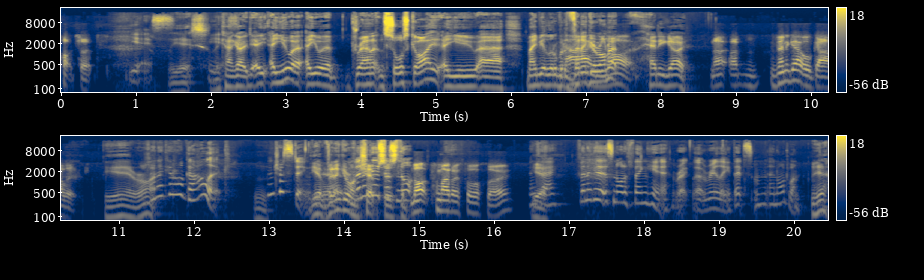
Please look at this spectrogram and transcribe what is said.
hot chips. Yes. Yes, you Yes. can't go. Are, are you a are you a drown it in sauce guy? Are you uh, maybe a little bit of vinegar on not. it? How do you go? No, uh, vinegar or garlic. Yeah, right. Vinegar or garlic? Interesting. Yeah, Yeah. vinegar on Vinegar chips does is the not- Not tomato sauce though. Okay. Yeah. Vinegar is not a thing here, Rick, though, really. That's an odd one. yeah.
